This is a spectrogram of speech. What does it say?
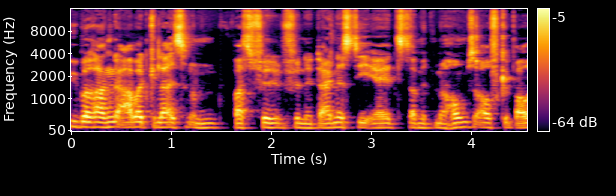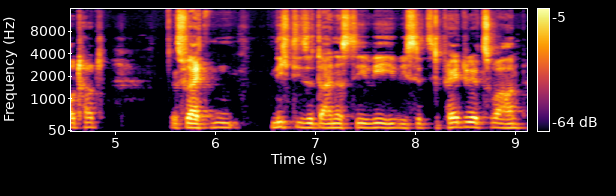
überragende Arbeit geleistet und was für, für eine Dynasty er jetzt da mit Mahomes aufgebaut hat, ist vielleicht nicht diese Dynasty, wie, wie es jetzt die Patriots waren,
